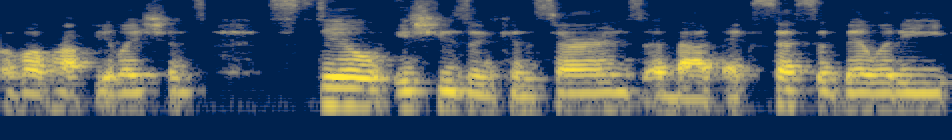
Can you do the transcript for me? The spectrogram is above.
of our populations, still issues and concerns about accessibility,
